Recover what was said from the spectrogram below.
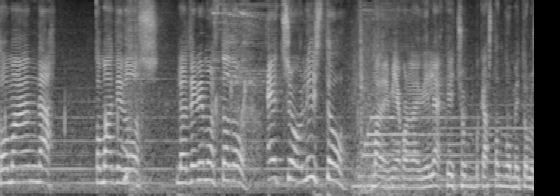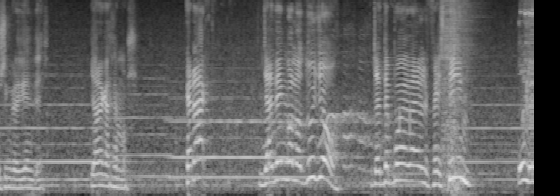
Toma, anda Tómate dos lo tenemos todo hecho, listo Madre mía, con la idea que he hecho gastándome todos los ingredientes ¿Y ahora qué hacemos? ¡Crack! Ya tengo lo tuyo Ya te puede dar el festín ¡Uli!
